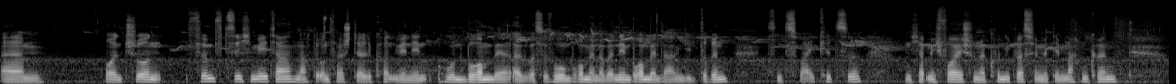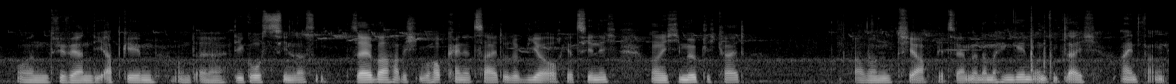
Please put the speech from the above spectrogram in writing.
Ja. Ähm, und schon 50 Meter nach der Unfallstelle konnten wir in den hohen Brombeeren, also was ist hohen Brombeeren, aber in den Brombeeren lagen die drin. Das sind zwei Kitze. Und ich habe mich vorher schon erkundigt, was wir mit denen machen können. Und wir werden die abgeben und äh, die großziehen lassen. Selber habe ich überhaupt keine Zeit oder wir auch jetzt hier nicht, noch nicht die Möglichkeit. Aber und ja, jetzt werden wir da mal hingehen und die gleich einfangen.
